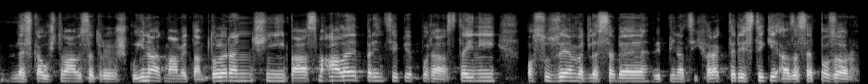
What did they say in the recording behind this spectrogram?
dneska už to máme se trošku jinak, máme tam toleranční pásma, ale princip je pořád stejný. Posuzujeme vedle sebe vypínací charakteristiky a zase pozor.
